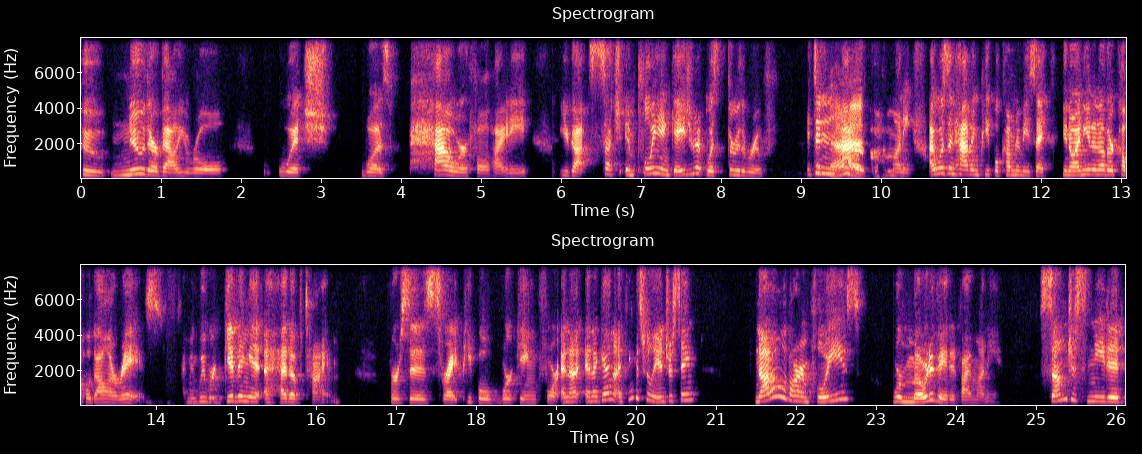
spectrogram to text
who knew their value role, which was powerful, Heidi. You got such employee engagement was through the roof. It didn't matter money. I wasn't having people come to me say, you know, I need another couple dollar raise. I mean, we were giving it ahead of time versus right people working for and I, and again i think it's really interesting. Not all of our employees were motivated by money. Some just needed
